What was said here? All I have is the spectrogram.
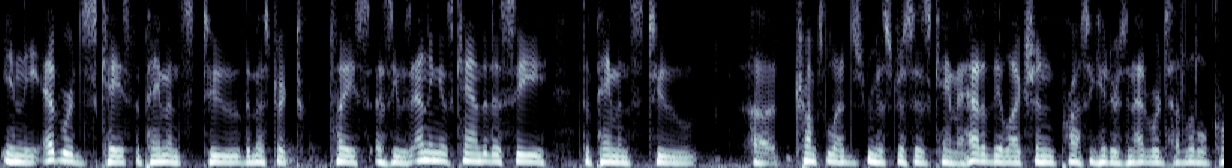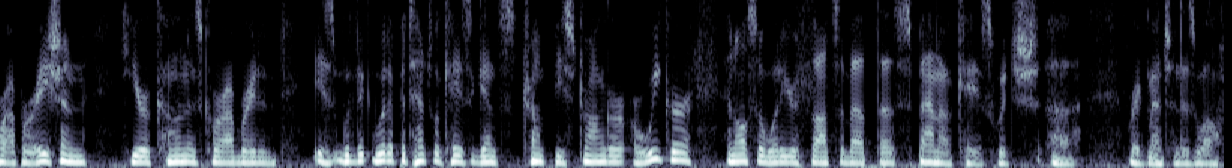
In the Edwards case, the payments to the Mistrick took place as he was ending his candidacy. The payments to uh, Trump's alleged mistresses came ahead of the election. Prosecutors and Edwards had little corroboration. Here, Cohen is corroborated. Is would, the, would a potential case against Trump be stronger or weaker? And also, what are your thoughts about the Spano case, which uh, Rick mentioned as well?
